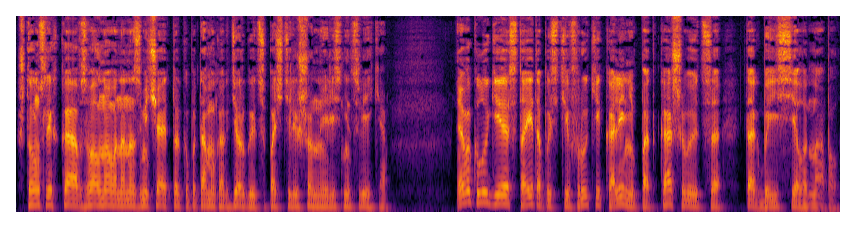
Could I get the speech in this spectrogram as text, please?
Что он слегка взволнован, она замечает только потому, как дергаются почти лишенные ресниц веки. Эва Клугия стоит, опустив руки, колени подкашиваются, так бы и села на пол.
